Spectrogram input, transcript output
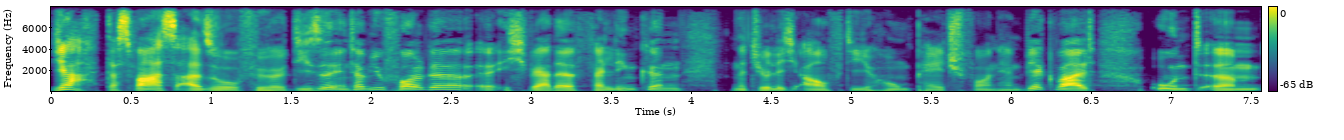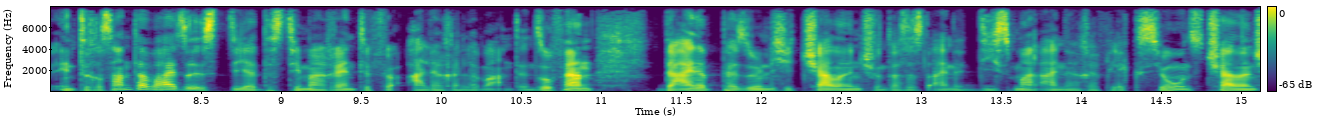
Ja, das war es also für diese Interviewfolge. Ich werde verlinken natürlich auf die Homepage von Herrn Birkwald und ähm, interessanterweise ist ja das Thema Rente für alle relevant. Insofern deine persönliche Challenge und das ist eine diesmal eine Reflexions-Challenge.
